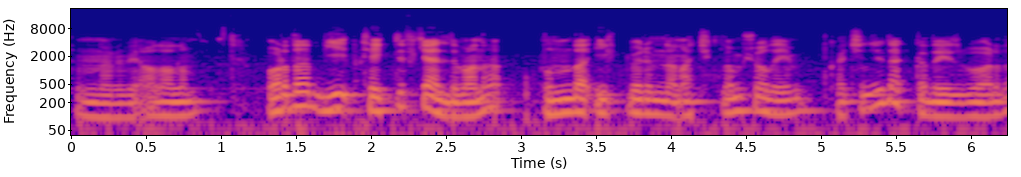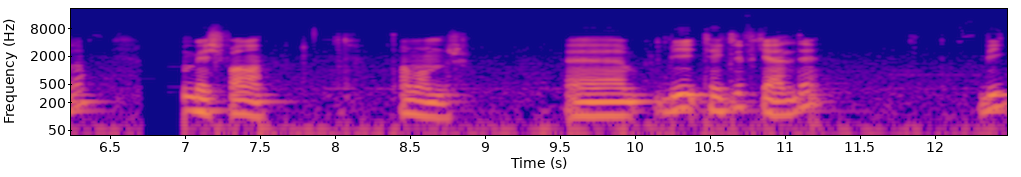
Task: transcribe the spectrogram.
Şunları bir alalım. Bu arada bir teklif geldi bana. Bunu da ilk bölümden açıklamış olayım. Kaçıncı dakikadayız bu arada? 15 falan. Tamamdır. Ee, bir teklif geldi. Bir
